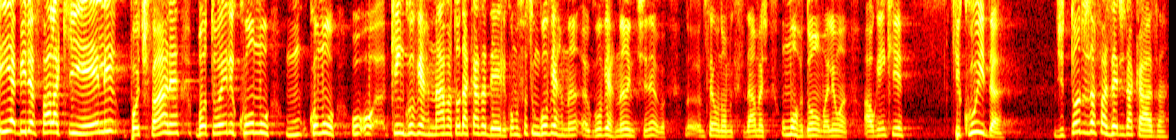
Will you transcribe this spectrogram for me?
E a Bíblia fala que ele, Potifar, né, botou ele como, como o, o, quem governava toda a casa dele, como se fosse um governante, né? não sei o nome que se dá, mas um mordomo ali, uma, alguém que, que cuida de todos os afazeres da casa.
